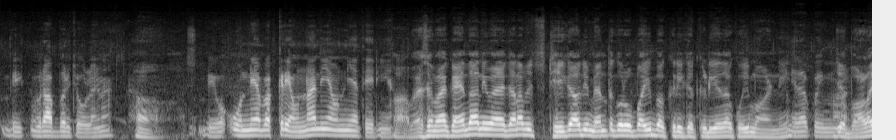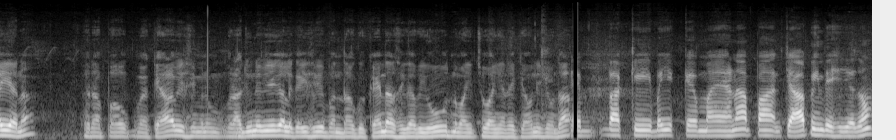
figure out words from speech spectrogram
ਵੀ ਬਰਾਬਰ ਚੋ ਲੈਣਾ? ਹਾਂ। ਵੀ ਉਹ ਉਹਨੀਆਂ ਬੱਕਰੀਆਂ ਉਹਨਾਂ ਦੀਆਂ ਉਹਨੀਆਂ ਤੇਰੀਆਂ? ਹਾਂ ਵੈਸੇ ਮੈਂ ਕਹਿੰਦਾ ਨਹੀਂ ਮੈਂ ਕਹਿੰਦਾ ਵੀ ਠੀਕ ਆ ਉਹਦੀ ਮਿਹਨਤ ਕਰੋ ਭਾਈ ਬੱਕਰੀ ਕੱਕੜੀ ਇਹਦਾ ਕੋਈ ਮਾਣ ਨਹੀਂ ਇਹਦਾ ਕੋਈ ਜੇ ਬਾਲਾ ਹੀ ਆ ਨਾ ਫਿਰ ਆਪਾਂ ਉਹ ਮੈਂ ਕਿਹਾ ਵੀ ਸੀ ਮੈਨੂੰ ਰਾਜੂ ਨੇ ਵੀ ਇਹ ਗੱਲ ਕਹੀ ਸੀ ਵੀ ਬੰਦਾ ਕੋਈ ਕਹਿੰਦਾ ਸੀਗਾ ਵੀ ਉਹ ਨਵਾਈ ਚਵਾਈਆਂ ਤੇ ਕਿਉਂ ਨਹੀਂ ਚਾਹੁੰਦਾ। ਤੇ ਬਾਕੀ ਬਈ ਇੱਕ ਮੈਂ ਹਨਾ ਆਪਾਂ ਚਾਹ ਪੀਂਦੇ ਸੀ ਜਦੋਂ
